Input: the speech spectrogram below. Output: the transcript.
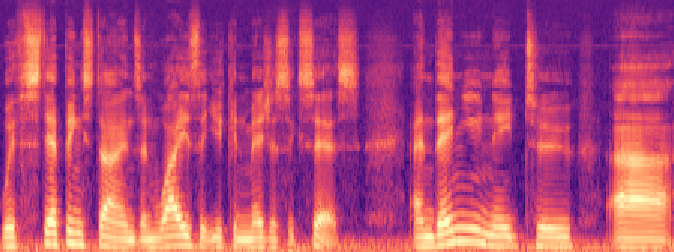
with stepping stones and ways that you can measure success. And then you need to uh,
